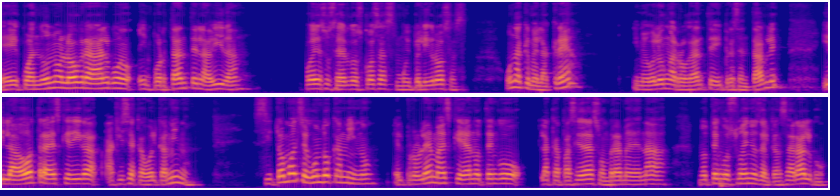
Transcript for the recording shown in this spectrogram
Eh, cuando uno logra algo importante en la vida, puede suceder dos cosas muy peligrosas. Una que me la crea y me vuelve un arrogante y presentable, y la otra es que diga, aquí se acabó el camino. Si tomo el segundo camino, el problema es que ya no tengo la capacidad de asombrarme de nada, no tengo sueños de alcanzar algo,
